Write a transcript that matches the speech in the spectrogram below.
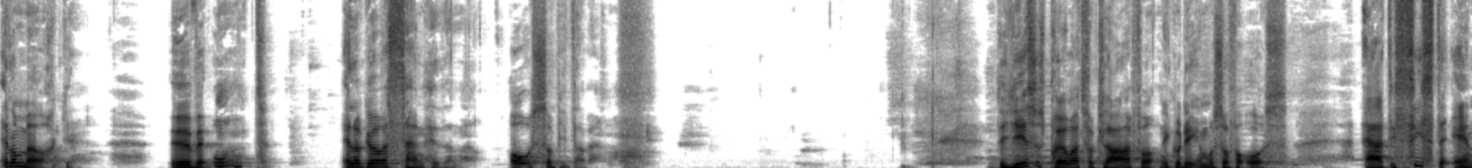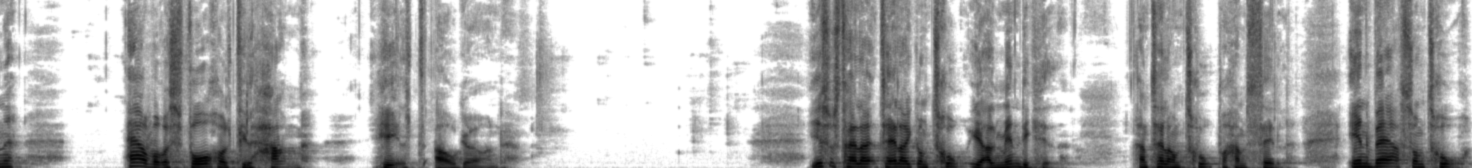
eller mørke. Øve ondt eller gøre sandheden. Og så videre. Det Jesus prøver at forklare for Nikodemus og for os, er at i sidste ende er vores forhold til ham helt afgørende. Jesus taler, taler ikke om tro i almindelighed. Han taler om tro på ham selv. En hver som tror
